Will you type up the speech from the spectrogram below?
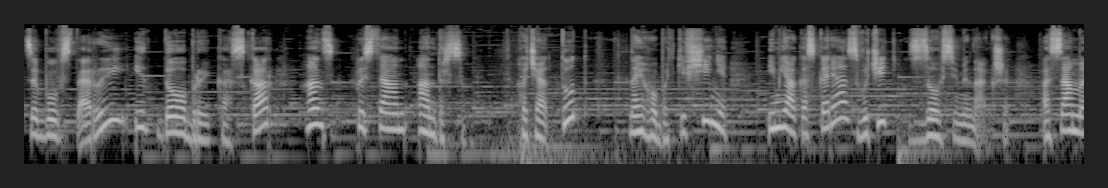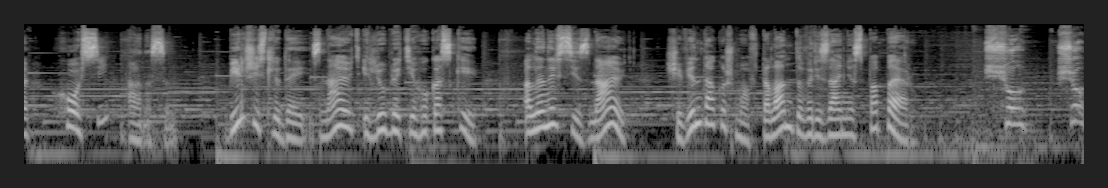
Це був старий і добрий каскар Ганс Христіан Андерсен. Хоча тут, на його батьківщині, ім'я каскаря звучить зовсім інакше, а саме Хосі Анасен. Більшість людей знають і люблять його казки, але не всі знають, що він також мав талант до вирізання з паперу. Що? Що?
